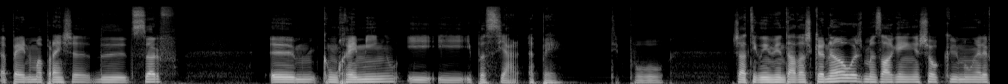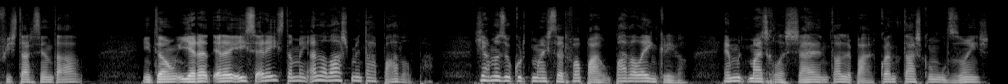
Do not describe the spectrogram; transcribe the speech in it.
a pé numa prancha de, de surf um, com um reminho e, e, e, passear a pé. Tipo, já tinham inventado as canoas, mas alguém achou que não era fixe estar sentado. Então, e era, era, isso, era isso também. Anda lá experimentar paddle, pá. Já, mas eu curto mais surf. Oh, pá, o paddle é incrível. É muito mais relaxante. Olha, pá, quando estás com lesões,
